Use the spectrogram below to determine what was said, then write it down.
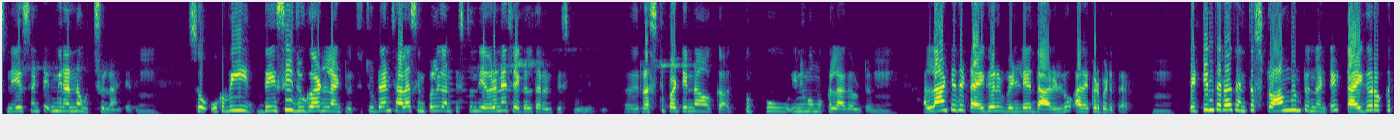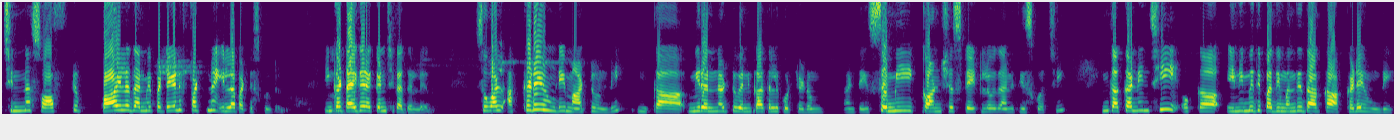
స్నేర్స్ అంటే మీరన్న ఉచ్చు లాంటిది. సో ఒకవి దేశీ జుగాడ్ లాంటివి వచ్చి చూడడానికి చాలా సింపుల్గా అనిపిస్తుంది ఎవరైనా చేయగలుగుతారు అనిపిస్తుంది. రస్ట్ పట్టిన ఒక తుప్పు ఇనుమ ముక్కలాగా ఉంటుంది. అలాంటిది టైగర్ వెళ్ళే దారిలో అది అక్కడ పెడతారు? పెట్టిన తర్వాత ఎంత స్ట్రాంగ్ ఉంటుందంటే టైగర్ ఒక చిన్న సాఫ్ట్ పాయిల దాని మీద పెట్టగానే ఫట్న ఇలా పట్టేసుకుంటుంది. ఇంకా టైగర్ ఎక్కడి నుంచి కదలలేదు. సో వాళ్ళు అక్కడే ఉండి మాట ఉండి ఇంకా మీరు అన్నట్టు వెనకాతలు కొట్టడం అంటే సెమీ కాన్షియస్ స్టేట్లో దాన్ని తీసుకొచ్చి ఇంకా అక్కడి నుంచి ఒక ఎనిమిది పది మంది దాకా అక్కడే ఉండి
